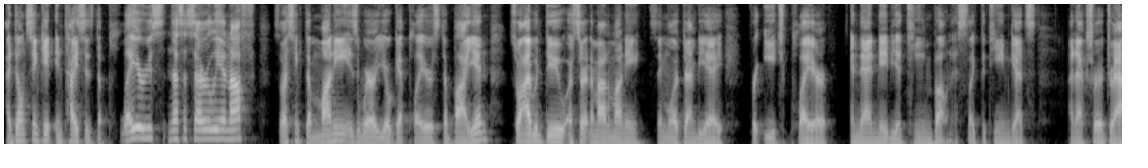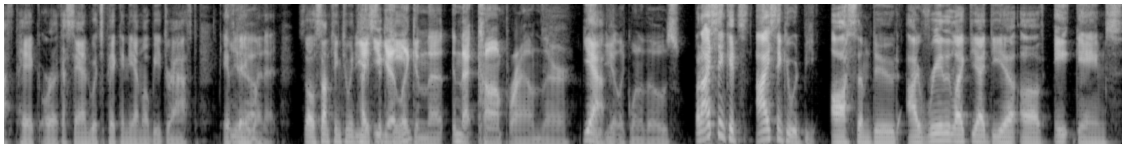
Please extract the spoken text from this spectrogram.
I don't think it entices the players necessarily enough. So I think the money is where you'll get players to buy in. So I would do a certain amount of money, similar to NBA, for each player, and then maybe a team bonus. Like the team gets an extra draft pick or like a sandwich pick in the MLB draft if they win it. So something to You, entice you the get team. like in that in that comp round there. Yeah. you get like one of those. But I think it's I think it would be awesome, dude. I really like the idea of eight games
